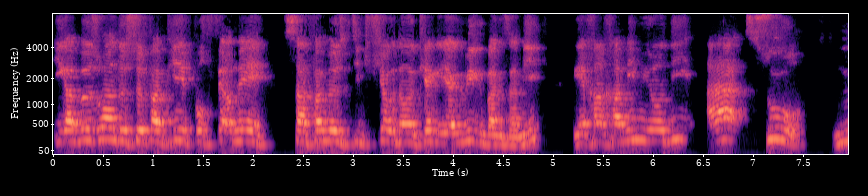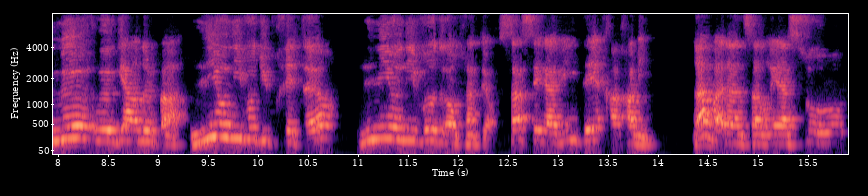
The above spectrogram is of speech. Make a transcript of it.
Il a besoin de ce papier pour fermer sa fameuse petite fioque dans laquelle il y a l'huile balsamique. Les Chachamim lui ont dit Ah, sourd, ne le garde pas, ni au niveau du prêteur, ni au niveau de l'emprunteur. Ça, c'est l'avis des Chachamim. Rabbanan Savre sourd.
